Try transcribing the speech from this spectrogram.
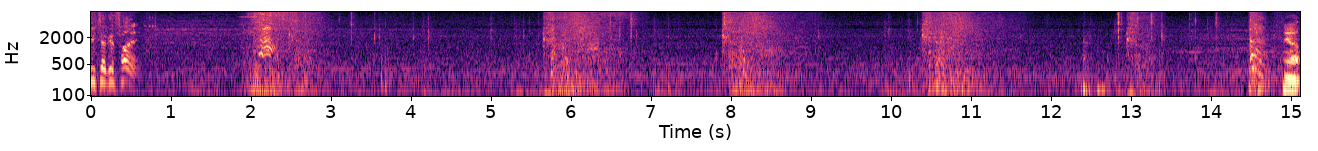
Hüter gefallen. Ja.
